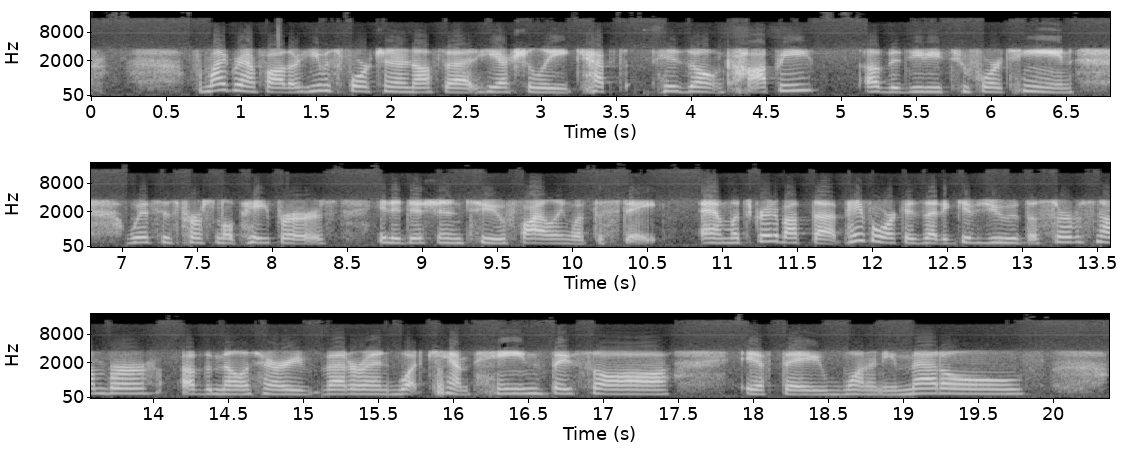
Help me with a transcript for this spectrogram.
For my grandfather, he was fortunate enough that he actually kept his own copy of the DD 214 with his personal papers in addition to filing with the state. And what's great about the paperwork is that it gives you the service number of the military veteran, what campaigns they saw, if they won any medals,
